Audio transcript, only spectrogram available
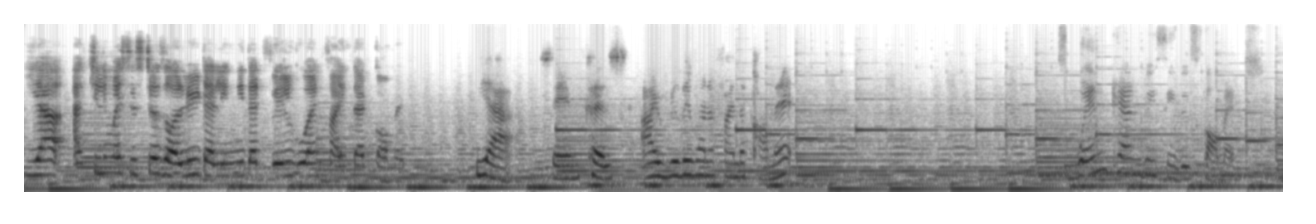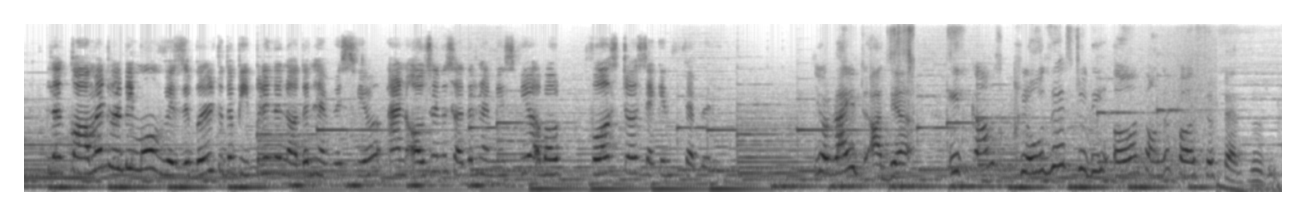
Yeah, actually, my sister is already telling me that we'll go and find that comet. Yeah, same. Cause I really want to find the comet. When can we see this comet? The comet will be more visible to the people in the northern hemisphere and also in the southern hemisphere about 1st or 2nd February. You're right, Adya. It comes closest to the Earth on the 1st of February.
